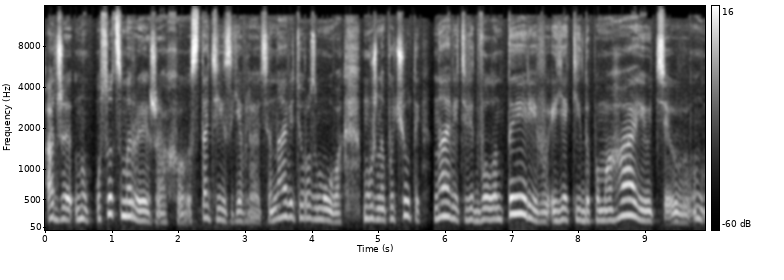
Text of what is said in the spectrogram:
Адже ну у соцмережах статті з'являються, навіть у розмовах можна почути навіть від волонтерів, які допомагають, ну,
